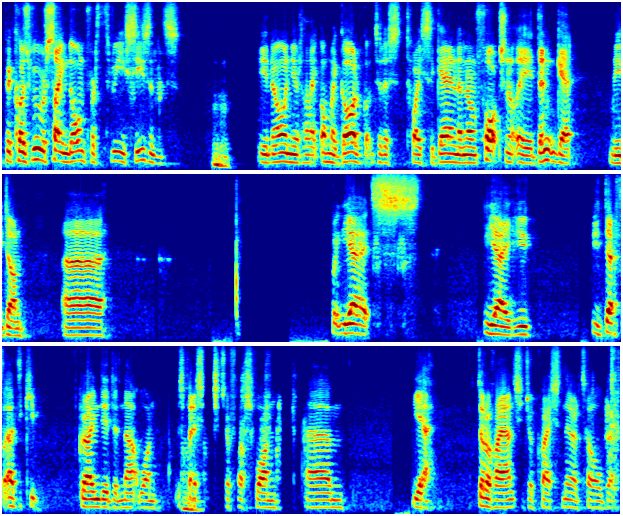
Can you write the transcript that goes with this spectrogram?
because we were signed on for three seasons, Mhm. you know, and you're like, oh my god, I've got to do this twice again, and unfortunately, it didn't get redone. Uh, but yeah, it's yeah, you you definitely had to keep grounded in that one, especially if it's your first one. Um, yeah, don't know if I answered your question there at all, but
